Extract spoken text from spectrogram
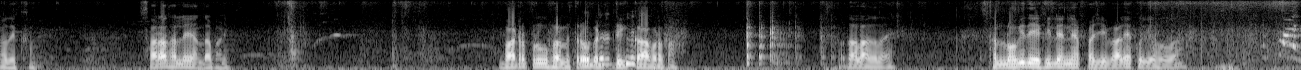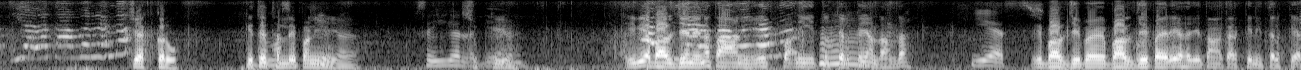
ਆ ਦੇਖੋ। ਸਾਰਾ ਥੱਲੇ ਜਾਂਦਾ ਪਾਣੀ। ਵਾਟਰਪ੍ਰੂਫ ਆ ਮਿੱਤਰੋ ਗੱਡੀ ਕਾਵਰ ਤਾਂ। ਪਤਾ ਲੱਗਦਾ ਹੈ। ਥੱਲੋਂ ਵੀ ਦੇਖ ਹੀ ਲੈਣੇ ਆਪਾਂ ਜੇ ਵਾਲਿਆ ਕੋਈ ਉਹ ਆ। ਭਾਜੀ ਵਾਲਾ ਕਵਰ ਹੈ ਨਾ। ਚੈੱਕ ਕਰੋ। ਕਿਤੇ ਥੱਲੇ ਪਾਣੀ ਨਹੀਂ ਆਇਆ। ਸਹੀ ਗੱਲ ਸੁੱਕੀ ਹੈ। ਇਹ ਵੀ ਆ ਬਲਜੇ ਨੇ ਨਾ ਤਾਂ ਨਹੀਂ ਇਹ ਪਾਣੀ ਤੋਂ ਤਿਲਕ ਜਾਂਦਾ ਹੁੰਦਾ। ਯੈਸ ਇਹ ਬਲਜੇ ਪਏ ਬਲਜੇ ਪੈ ਰਹੇ ਹਜੇ ਤਾਂ ਕਰਕੇ ਨਹੀਂ ਤਿਲਕਿਆ।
